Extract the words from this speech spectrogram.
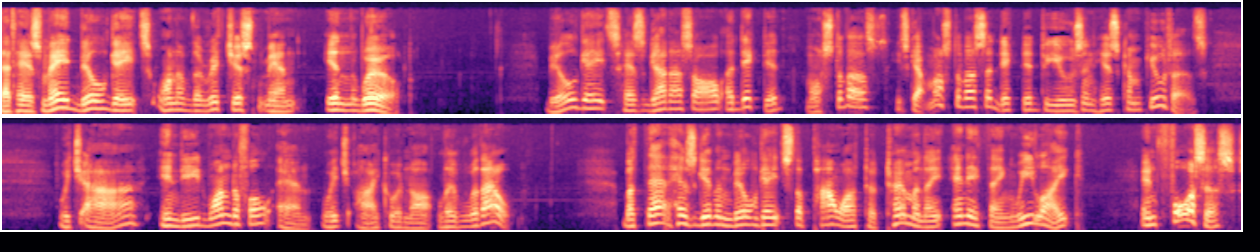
that has made Bill Gates one of the richest men in the world. Bill Gates has got us all addicted most of us, he's got most of us addicted to using his computers, which are indeed wonderful and which I could not live without. But that has given Bill Gates the power to terminate anything we like and force us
